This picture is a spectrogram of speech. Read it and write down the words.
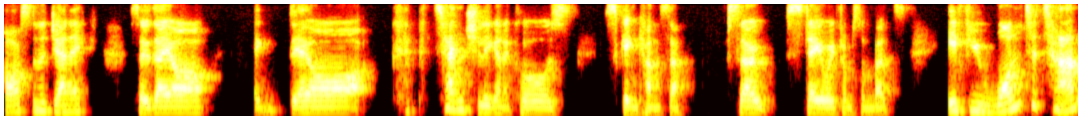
carcinogenic, so they are they are potentially going to cause skin cancer. So stay away from sunbeds. If you want a tan,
